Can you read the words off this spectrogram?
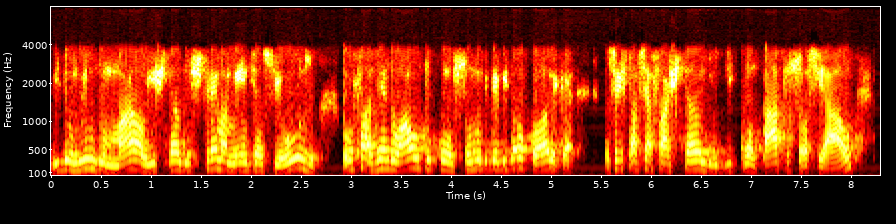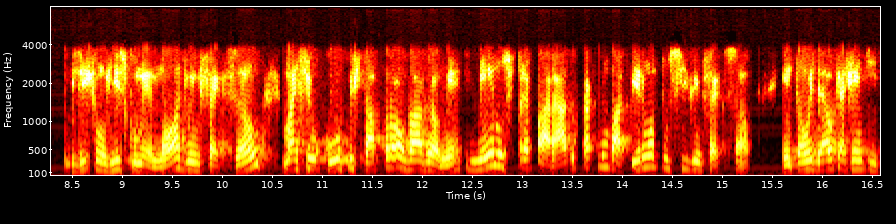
e dormindo mal e estando extremamente ansioso ou fazendo alto consumo de bebida alcoólica. Você está se afastando de contato social, existe um risco menor de uma infecção, mas seu corpo está provavelmente menos preparado para combater uma possível infecção. Então, o ideal é que a gente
